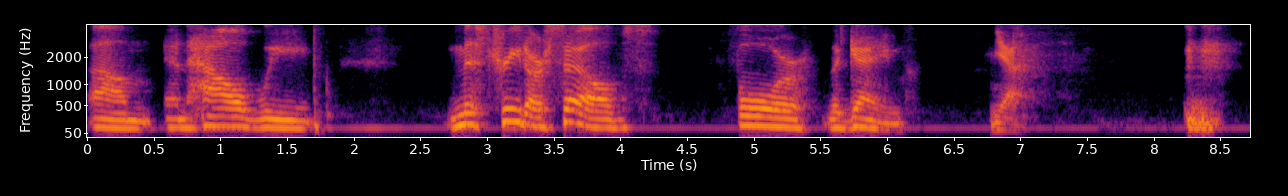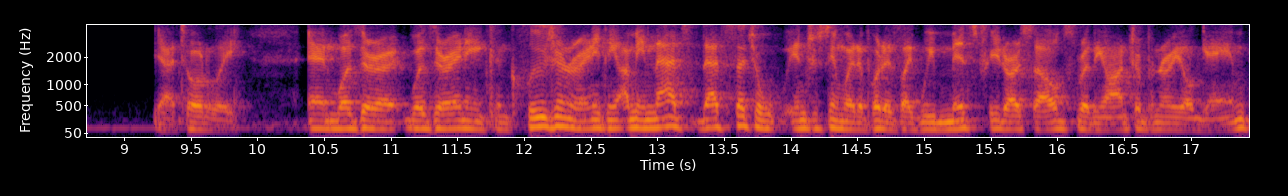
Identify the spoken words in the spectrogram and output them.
um, and how we mistreat ourselves for the game. Yeah. yeah, totally. And was there was there any conclusion or anything? I mean, that's that's such an interesting way to put it. It's like we mistreat ourselves for the entrepreneurial game.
